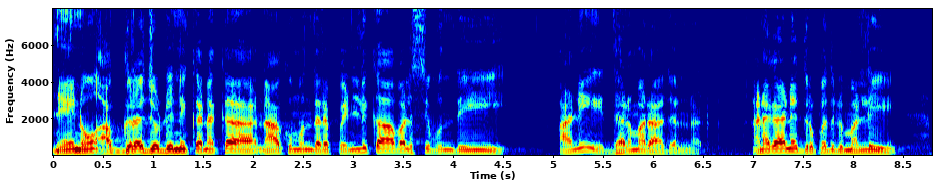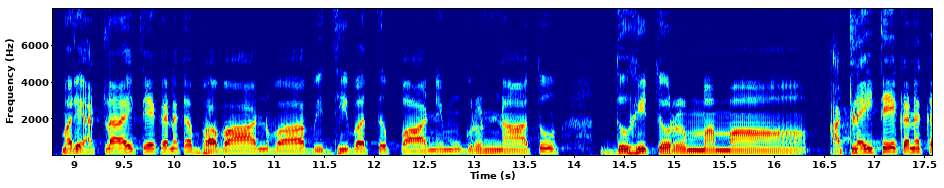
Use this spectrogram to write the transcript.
నేను అగ్రజుడిని కనుక నాకు ముందర పెళ్ళి కావలసి ఉంది అని ధర్మరాజు అన్నాడు. అనగానే ద్రుపదుడు మళ్ళీ మరి అట్లా అయితే కనుక భవాన్ వా విధివత్ పాణిం గృహ్ణాతు దుహితుర్మమా? అట్లయితే కనుక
